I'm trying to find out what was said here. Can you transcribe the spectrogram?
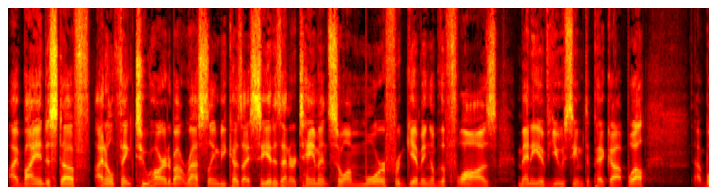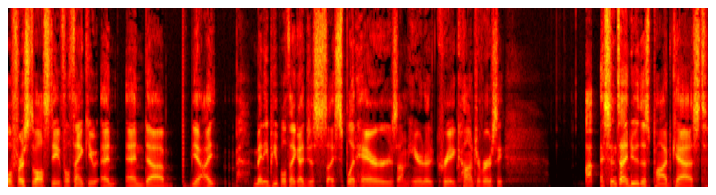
I buy into stuff. I don't think too hard about wrestling because I see it as entertainment, so I'm more forgiving of the flaws many of you seem to pick up. Well, uh, well, first of all, Steve, well, thank you. And and uh, yeah, I many people think I just I split hairs. I'm here to create controversy. I, since I do this podcast,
